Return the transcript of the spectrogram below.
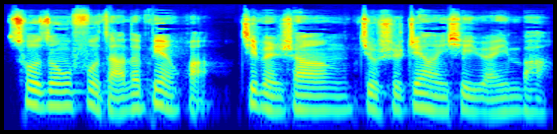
错综复杂的变化，基本上就是这样一些原因吧。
